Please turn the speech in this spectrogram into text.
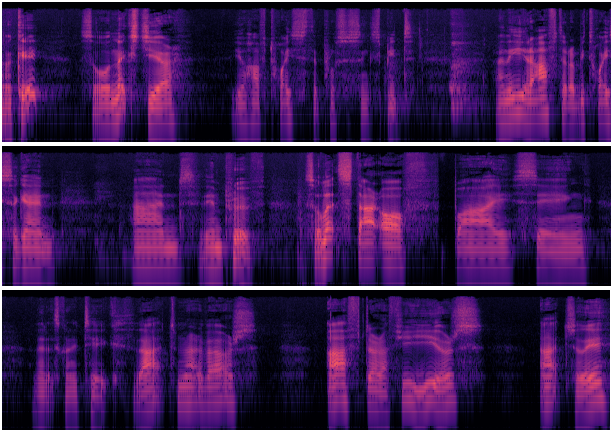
Okay, so next year, you'll have twice the processing speed. And the year after, it'll be twice again, and they improve. So let's start off by saying that it's going to take that amount of hours. After a few years, actually,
